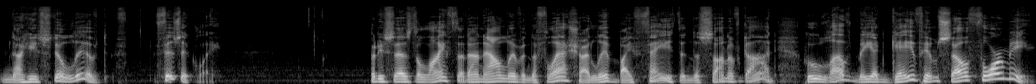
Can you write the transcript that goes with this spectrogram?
Now, he still lived physically. But he says, The life that I now live in the flesh, I live by faith in the Son of God, who loved me and gave himself for me.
